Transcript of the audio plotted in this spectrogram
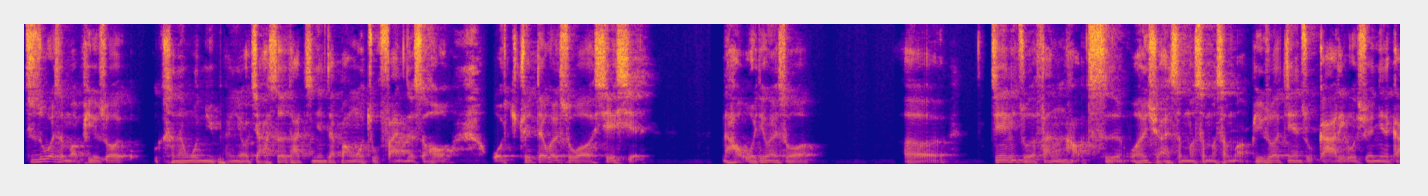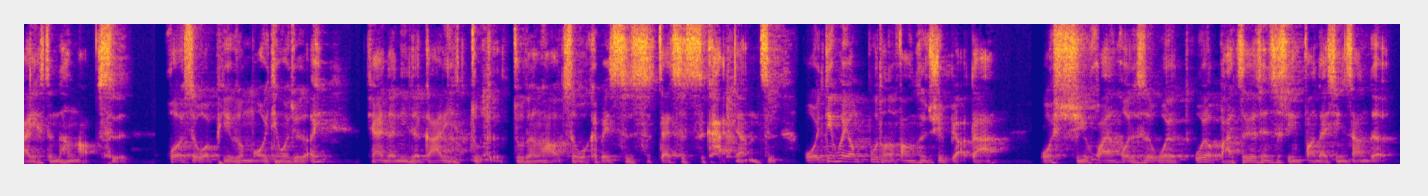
就是为什么，比如说，可能我女朋友假设她今天在帮我煮饭的时候，我绝对会说谢谢，然后我一定会说，呃。今天你煮的饭很好吃，我很喜欢什么什么什么。比如说今天煮咖喱，我觉得你的咖喱真的很好吃。或者是我，比如说某一天，我觉得，哎，亲爱的，你的咖喱煮的煮的很好吃，我可不可以吃吃再吃吃看？这样子，我一定会用不同的方式去表达我喜欢，或者是我有我有把这个件事情放在心上的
